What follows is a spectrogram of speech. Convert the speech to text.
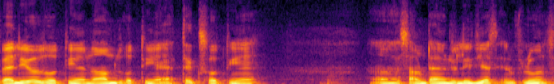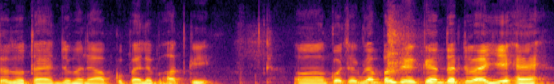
वैल्यूज़ होती हैं नाम्स होती हैं एथिक्स होती हैं। समटाइम रिलीजियस इन्फ्लुएंसेस होता है जो मैंने आपको पहले बात की। Uh, कुछ एग्जांपल के अंदर जो है ये है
